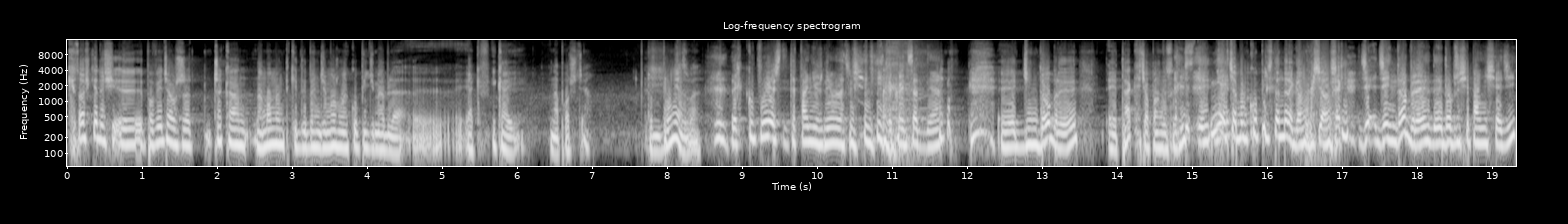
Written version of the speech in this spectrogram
Ktoś kiedyś y, powiedział, że czeka na moment, kiedy będzie można kupić meble, y, jak w Ikei na poczcie. To by było niezłe. Jak kupujesz i te pani już nie ma na czym siedzieć do końca dnia. Dzień dobry. Y, Tak, chciał pan list? Y, Nie, chciałbym kupić ten regał książki. Dzie- dzień dobry, d- dobrze się pani siedzi?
